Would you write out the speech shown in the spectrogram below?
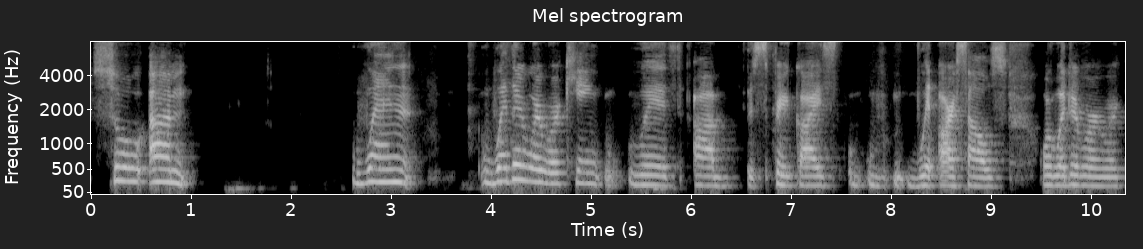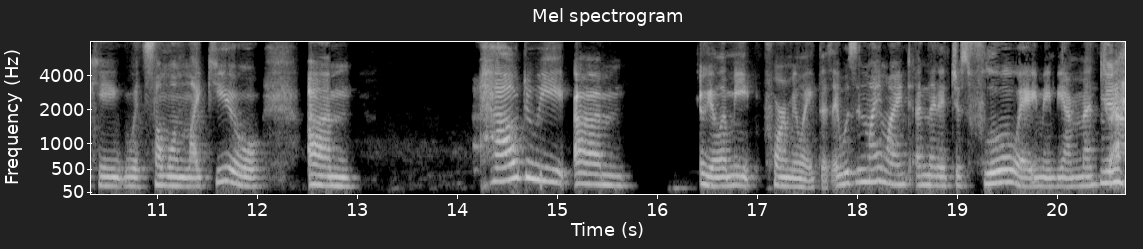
So um, when whether we're working with um, spirit guides w- w- with ourselves or whether we're working with someone like you um, how do we um, okay let me formulate this. It was in my mind and then it just flew away. Maybe i'm meant to yeah.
